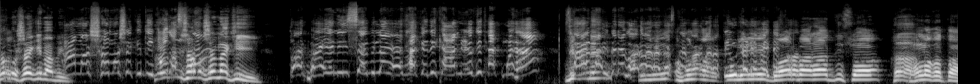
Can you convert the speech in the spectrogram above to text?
সমস্যা কি ভাবি? আমার সমস্যা কি তুই সমস্যা নাকি? তোর ভাইয়ের ইচ্ছা বিলাই থাকে দেখে আমিও কি থাকব হ্যাঁ? তুমি ঘর ভাড়া দিছ হ্যাঁ। ভালো কথা।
